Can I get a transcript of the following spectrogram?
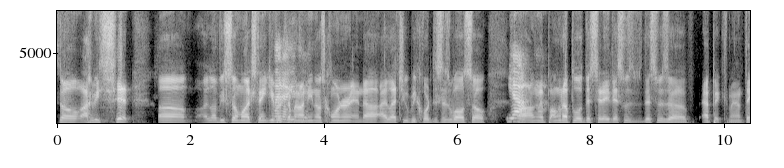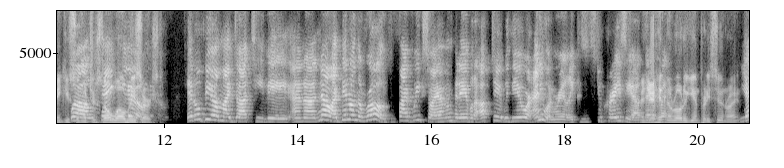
so, I mean, shit. Um, I love you so much. Thank you for coming you on. Nino's Corner, and uh, I let you record this as well. So, Yeah. uh, I'm gonna I'm gonna upload this today. This was this was a uh, epic, man. Thank you so Well, much. You're so well you. researched. It'll be on my dot TV. And uh, no, I've been on the road for five weeks, so I haven't been able to update with you or anyone really because it's too crazy out there. And there. you're hitting but- the road again pretty soon, right? yeah,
